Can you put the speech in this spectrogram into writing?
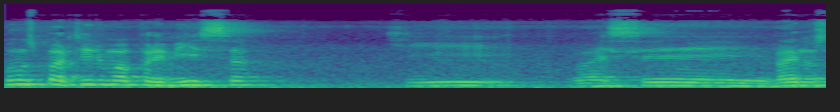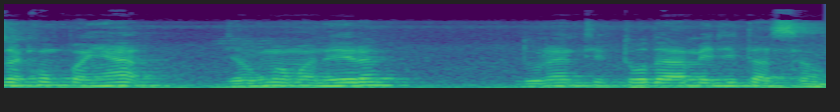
vamos partir de uma premissa que vai ser, vai nos acompanhar de alguma maneira durante toda a meditação.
